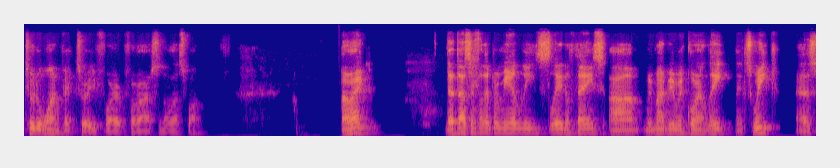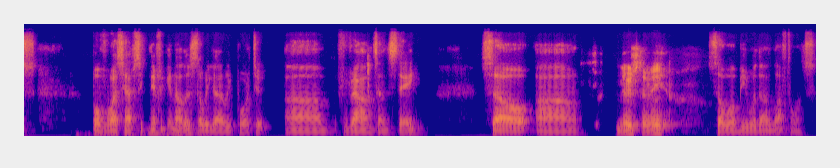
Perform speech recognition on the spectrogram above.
two to one victory for for Arsenal as well. All right, that does it for the Premier League slate of things. Um, we might be recording late next week as both of us have significant others that we got to report to um, for Valentine's Day. So uh, news to me. So we'll be with our loved ones.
